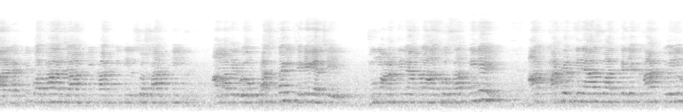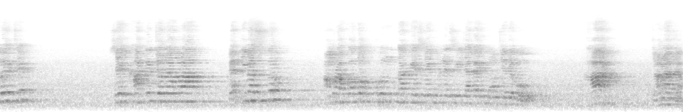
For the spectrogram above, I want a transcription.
আর একটি কথা আছে, আটটি খাটটি তিনশো ষাটটি আমাদের অভ্যাসটাই থেকে গেছে। জুমার দিনে আমরা আসব সাত দিনে, আর খাটের দিনে আসব আজকে যে খাট তৈরি হয়েছে, সেই খাটের জন্য আমরা ব্যতিব্যস্ত। আমরা কতক্ষণ তাকে সেখানে সেই জায়গায় পৌঁছে দেব? খাট, জানাজা।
